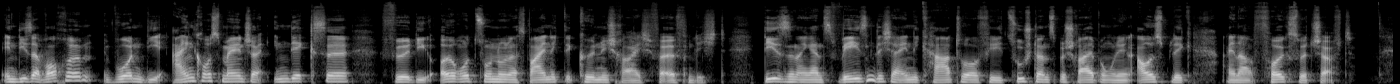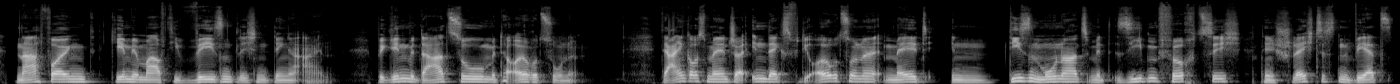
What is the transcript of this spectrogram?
In dieser Woche wurden die Einkaufsmanager-Indexe für die Eurozone und das Vereinigte Königreich veröffentlicht. Diese sind ein ganz wesentlicher Indikator für die Zustandsbeschreibung und den Ausblick einer Volkswirtschaft. Nachfolgend gehen wir mal auf die wesentlichen Dinge ein. Beginnen wir dazu mit der Eurozone. Der Einkaufsmanager-Index für die Eurozone meldet in diesem Monat mit 47 den schlechtesten Wert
